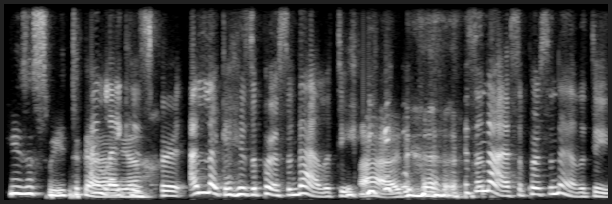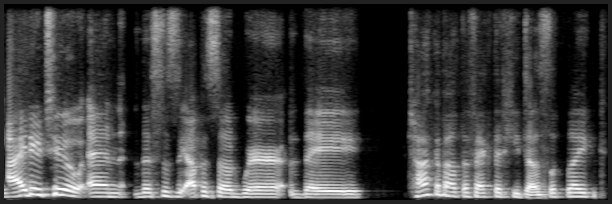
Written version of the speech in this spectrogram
He's a sweet guy. I like his per- I like his personality. It's a nice personality. I do too. And this is the episode where they talk about the fact that he does look like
